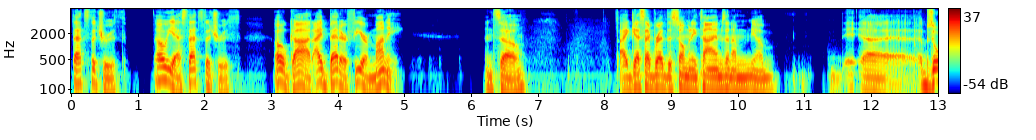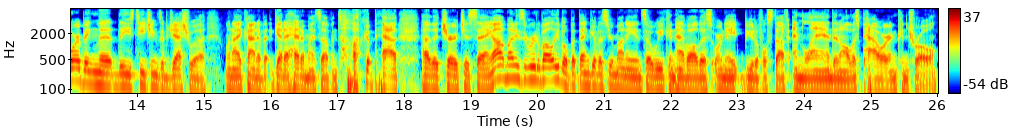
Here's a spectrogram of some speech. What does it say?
that's the truth. Oh, yes, that's the truth oh God, I better fear money. And so I guess I've read this so many times and I'm, you know, uh, absorbing the these teachings of Jeshua when I kind of get ahead of myself and talk about how the church is saying, "Oh, money's the root of all evil," but then give us your money, and so we can have all this ornate, beautiful stuff and land and all this power and control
